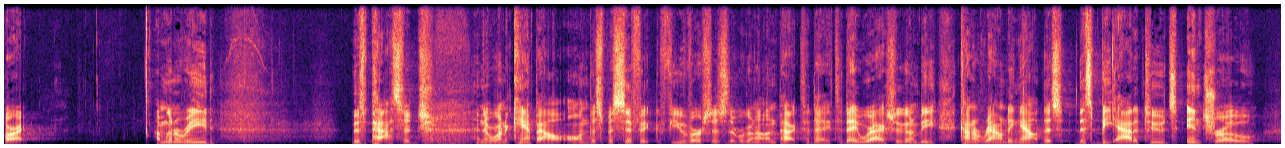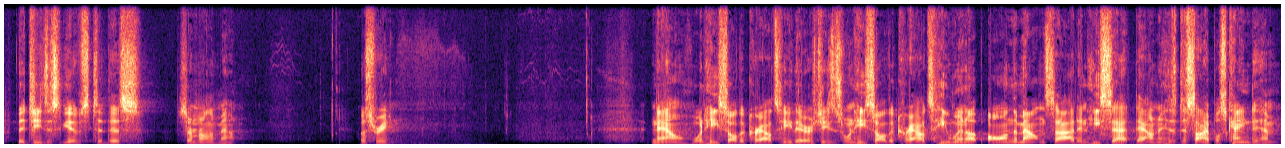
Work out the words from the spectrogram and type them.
All right. I'm going to read this passage, and then we're going to camp out on the specific few verses that we're going to unpack today. Today, we're actually going to be kind of rounding out this, this Beatitudes intro that Jesus gives to this Sermon on the Mount. Let's read. Now, when he saw the crowds, he there is Jesus, when he saw the crowds, he went up on the mountainside and he sat down, and his disciples came to him.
